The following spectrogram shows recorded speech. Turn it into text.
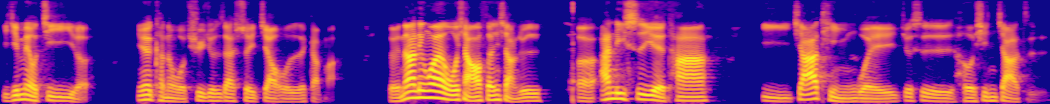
已经没有记忆了，因为可能我去就是在睡觉或者在干嘛。对，那另外我想要分享就是呃安利事业它。以家庭为就是核心价值，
